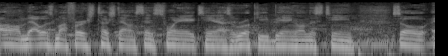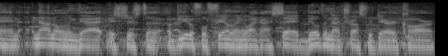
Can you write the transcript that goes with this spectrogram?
um, that was my first touchdown since 2018 as a rookie being on this team. So, and not only that, it's just a, a beautiful feeling. Like I said, building that trust with Derek Carr,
